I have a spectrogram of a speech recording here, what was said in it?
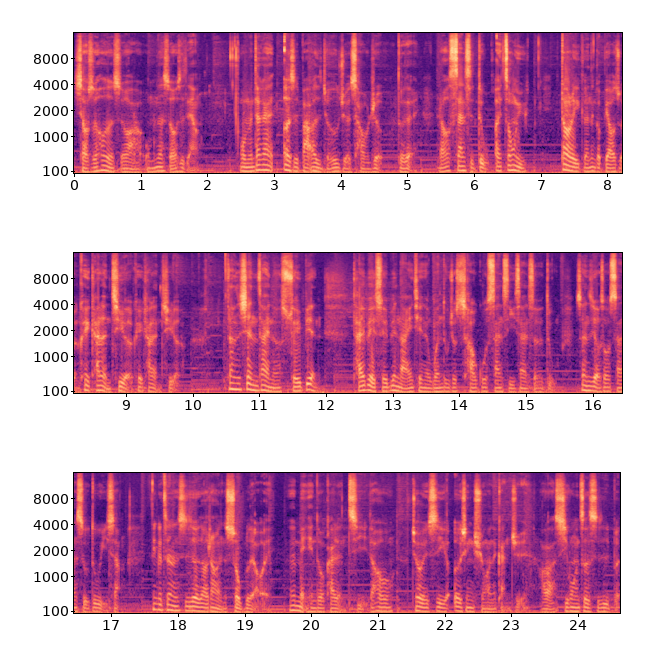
小时候的时候啊，我们那时候是怎样？我们大概二十八、二十九度觉得超热，对不对？然后三十度，哎，终于。到了一个那个标准，可以开冷气了，可以开冷气了。但是现在呢，随便台北随便哪一天的温度就超过三十一、三十二度，甚至有时候三十五度以上，那个真的是热到让人受不了诶，因为每天都开冷气，然后就会是一个恶性循环的感觉。好了，希望这次日本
